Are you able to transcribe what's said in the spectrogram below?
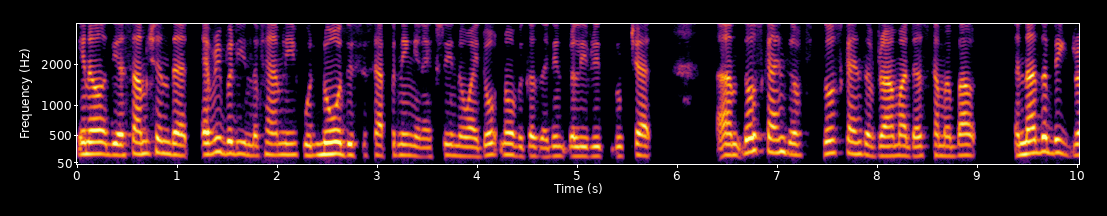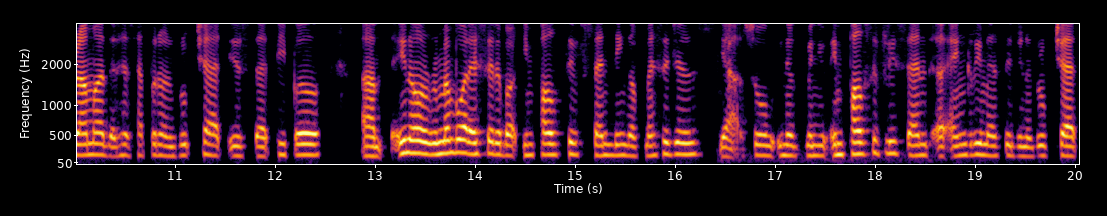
you know, the assumption that everybody in the family would know this is happening, and actually, no, I don't know because I didn't really read the group chat. Um, those kinds of those kinds of drama does come about Another big drama that has happened on group chat is that people, um, you know, remember what I said about impulsive sending of messages? Yeah. So, you know, when you impulsively send an angry message in a group chat,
